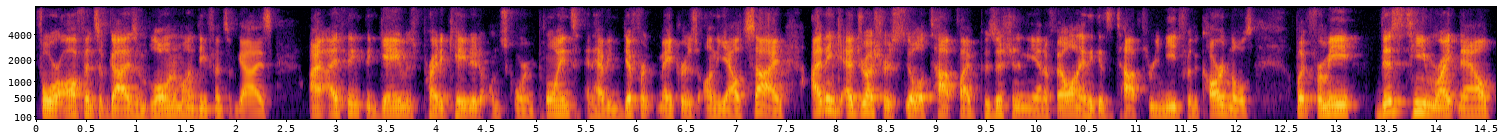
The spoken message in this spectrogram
for offensive guys and blowing them on defensive guys, I, I, think the game is predicated on scoring points and having different makers on the outside. I think edge rusher is still a top five position in the NFL, and I think it's a top three need for the Cardinals. But for me, this team right now,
